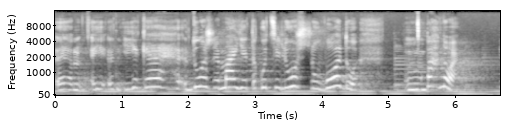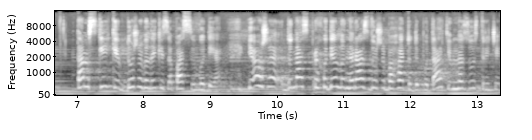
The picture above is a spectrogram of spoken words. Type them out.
ем, е, яке дуже має таку цілющу воду багно. Там скільки дуже великі запаси води. Я вже до нас приходило не раз дуже багато депутатів на зустрічі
